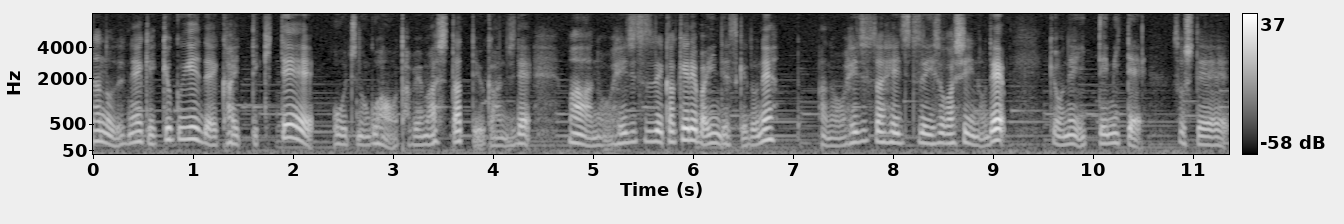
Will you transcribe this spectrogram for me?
なのでね結局家で帰ってきてお家のご飯を食べましたっていう感じでまああの平日出かければいいんですけどね。あの平日は平日で忙しいので今日ね行ってみてそして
